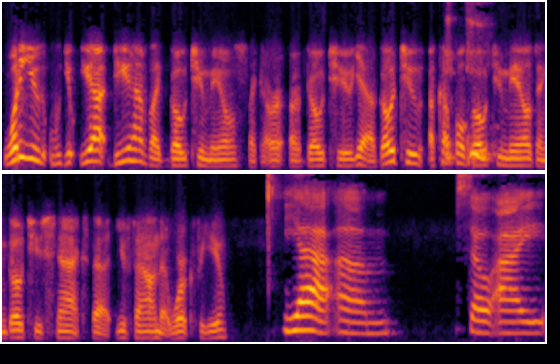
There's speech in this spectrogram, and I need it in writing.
what do you, you, you do you have like go-to meals like or, or go-to yeah go-to a couple go-to meals and go-to snacks that you found that work for you? Yeah um so i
